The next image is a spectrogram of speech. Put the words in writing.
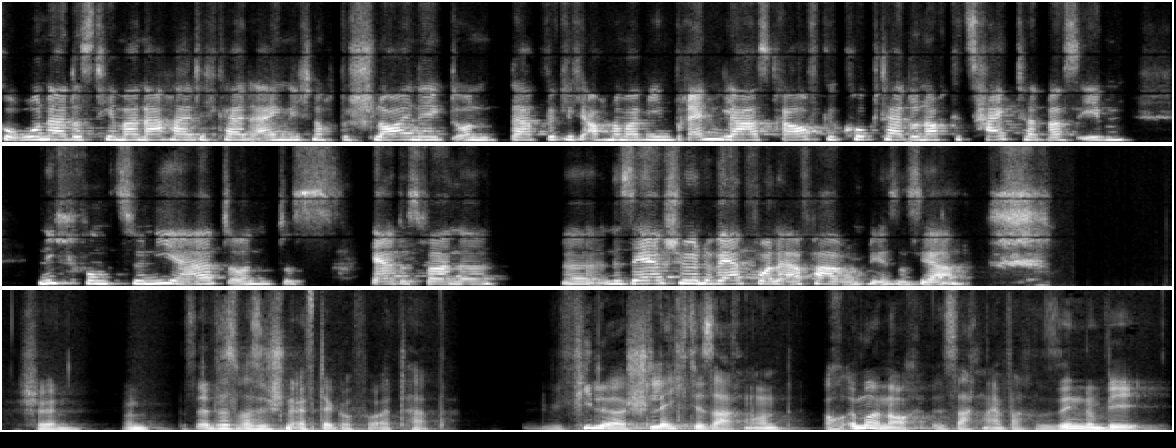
Corona das Thema Nachhaltigkeit eigentlich noch beschleunigt und da wirklich auch nochmal wie ein Brennglas drauf geguckt hat und auch gezeigt hat, was eben nicht funktioniert. Und das, ja, das war eine, eine sehr schöne, wertvolle Erfahrung dieses Jahr. Schön. Und das ist etwas, was ich schon öfter gefordert habe. Wie viele schlechte Sachen und auch immer noch Sachen einfach sind und wie,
